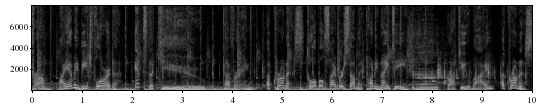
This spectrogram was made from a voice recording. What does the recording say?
From Miami Beach, Florida, it's theCUBE. Covering Acronis Global Cyber Summit 2019. Brought to you by Acronis.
